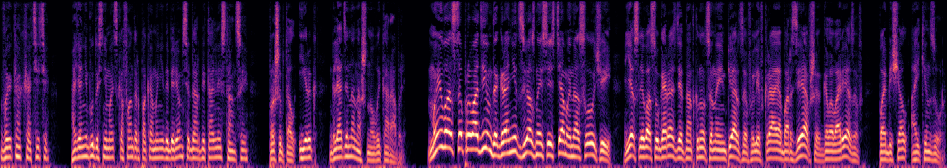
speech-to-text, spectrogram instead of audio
«Вы как хотите, а я не буду снимать скафандр, пока мы не доберемся до орбитальной станции», — прошептал Ирок, глядя на наш новый корабль. «Мы вас сопроводим до границ звездной системы на случай, если вас угораздит наткнуться на имперцев или в край оборзевших головорезов», — пообещал Айкинзур.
